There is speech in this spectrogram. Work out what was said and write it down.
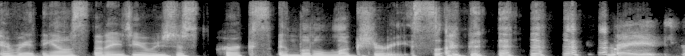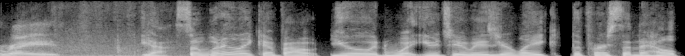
Everything else that I do is just perks and little luxuries. right, right. Yeah. So, what I like about you and what you do is you're like the person to help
